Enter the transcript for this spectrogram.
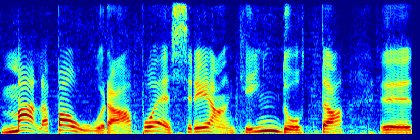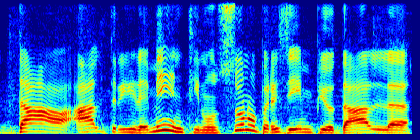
Ma la paura può essere anche indotta eh, da altri elementi, non sono per esempio dal,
